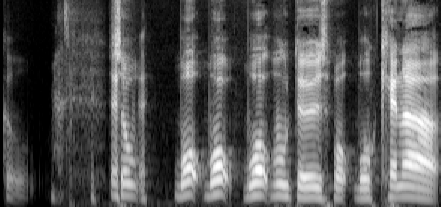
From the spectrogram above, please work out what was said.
cool. so what what what we'll do is what we'll kind of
